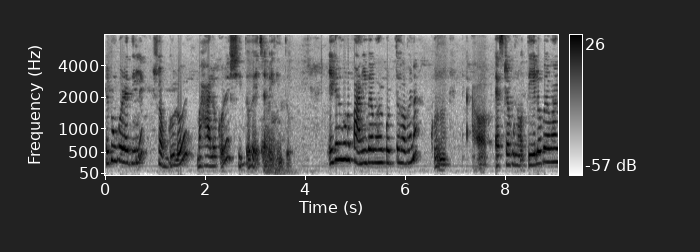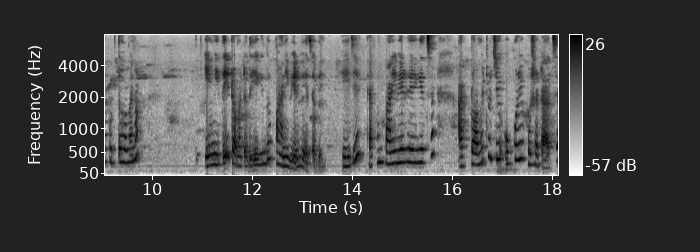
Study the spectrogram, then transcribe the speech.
এরকম করে দিলে সবগুলো ভালো করে সিদ্ধ হয়ে যাবে কিন্তু। এখানে কোনো পানি ব্যবহার করতে হবে না, কোনো এক্সট্রা কোনো তেলও ব্যবহার করতে হবে না। এমনিতেই টমেটো দিয়ে কিন্তু পানি বের হয়ে যাবে। এই যে এখন পানি বের হয়ে গেছে। আর টমেটোর যে উপরের খোসাটা আছে,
